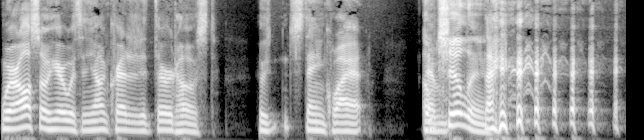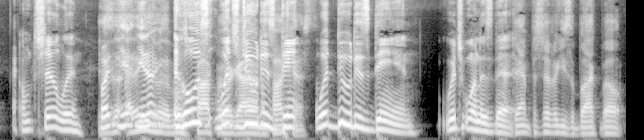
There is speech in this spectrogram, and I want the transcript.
We're also here with the uncredited third host who's staying quiet. I'm Devin- chilling. I'm chilling. But He's- you- you know- Who's which dude is Dan? What dude is Dan? Which one is that? Dan Pacific. He's a black belt.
